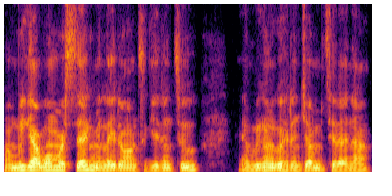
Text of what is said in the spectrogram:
um, we got one more segment later on to get into, and we're gonna go ahead and jump into that now.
